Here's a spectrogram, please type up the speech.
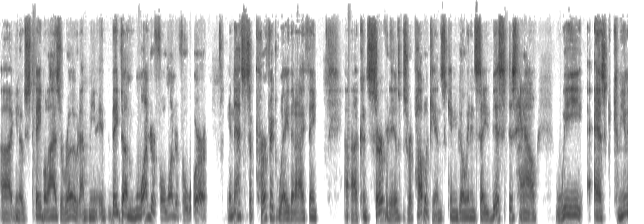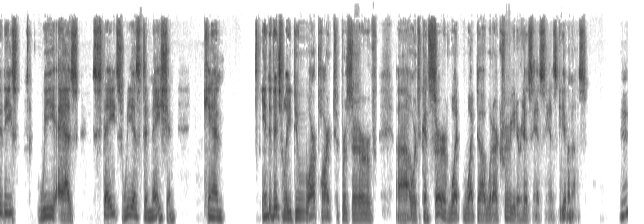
uh, you know, stabilize a road. I mean, it, they've done wonderful, wonderful work, and that's a perfect way that I think uh, conservatives, Republicans, can go in and say, "This is how we as communities, we as states, we as a nation can individually do our part to preserve uh, or to conserve what what uh, what our creator has has has given us mm-hmm.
